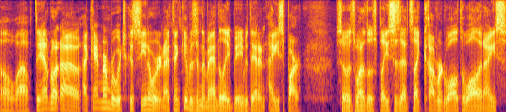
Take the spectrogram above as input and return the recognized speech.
Oh, wow. They had one, uh, I can't remember which casino we're in. I think it was in the Mandalay Bay, but they had an ice bar. So it's one of those places that's like covered wall to wall in ice.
